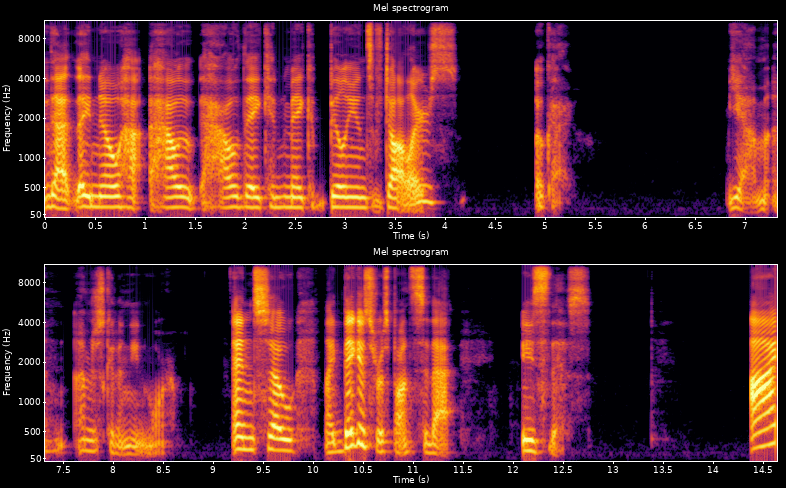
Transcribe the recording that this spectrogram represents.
that they know how how, how they can make billions of dollars. Okay. Yeah, I'm, I'm just going to need more. And so my biggest response to that is this I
